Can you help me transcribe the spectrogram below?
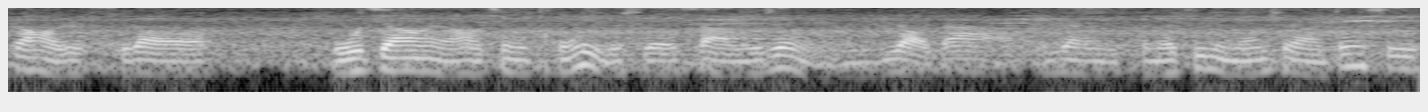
正好是骑到吴江，然后进入同里的时候下雷阵雨比较大，在肯德基里面吃点东西。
